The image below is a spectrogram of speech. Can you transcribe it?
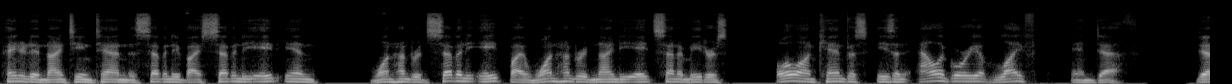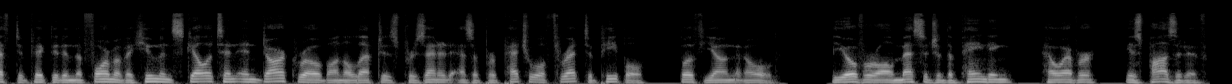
Painted in 1910, the 70 by 78 in 178 by 198 centimeters, oil on canvas is an allegory of life and death. Death depicted in the form of a human skeleton in dark robe on the left is presented as a perpetual threat to people, both young and old. The overall message of the painting, however, is positive.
